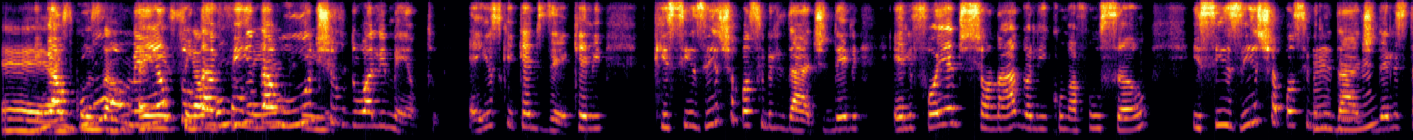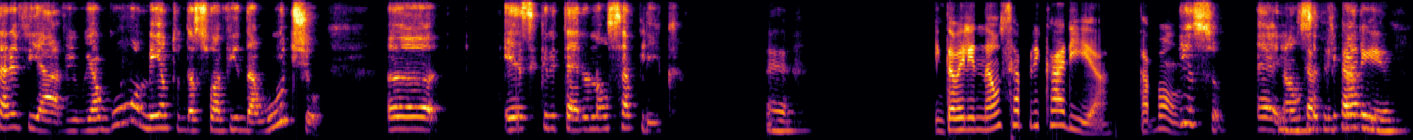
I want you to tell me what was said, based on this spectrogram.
é, em algum exclusão. momento é isso, da algum vida momento, útil isso. do alimento. É isso que quer dizer, que ele que se existe a possibilidade dele, ele foi adicionado ali com uma função, e se existe a possibilidade uhum. dele estar viável em algum momento da sua vida útil, uh, esse critério não se aplica. É. Então ele não se aplicaria, tá bom? Isso. É, não, não se, aplicaria. aplicaria.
